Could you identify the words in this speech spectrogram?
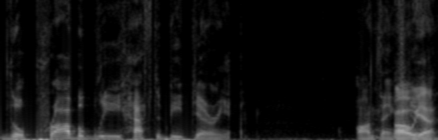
they'll probably have to beat Darien on Thanksgiving. Oh, yeah.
